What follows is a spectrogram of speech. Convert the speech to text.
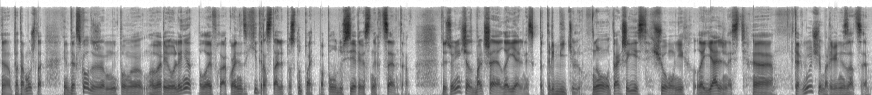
А, потому что Интерскол даже, не помню, говорил или нет по лайфхаку, они хитро стали поступать по поводу сервисных центров. То есть у них сейчас большая лояльность к потребителю. Но также есть еще у них лояльность э, к торгующим организациям.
